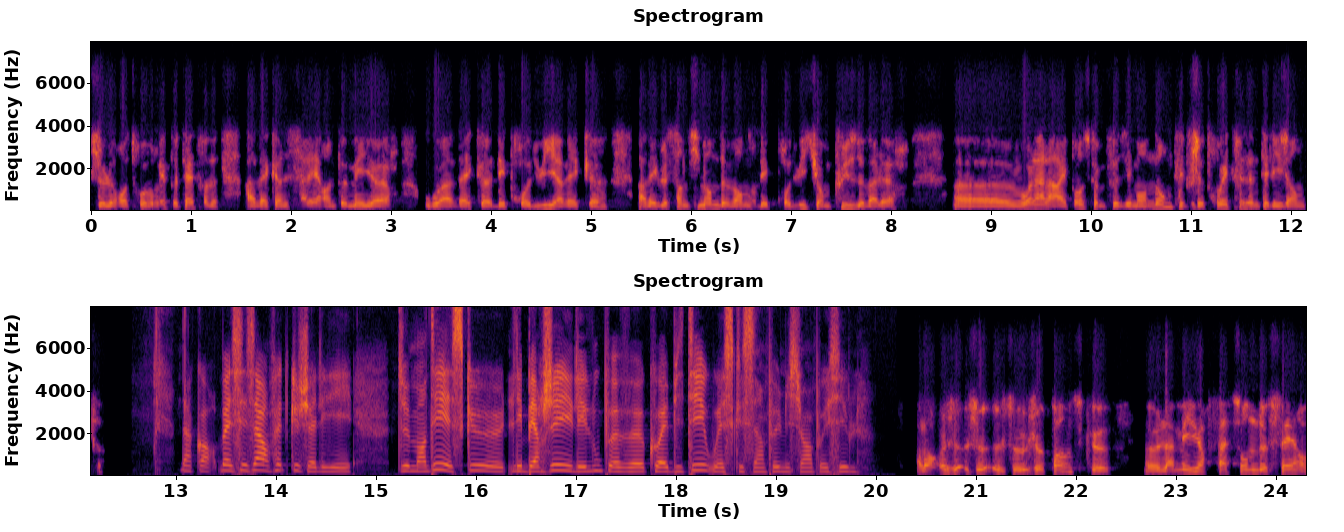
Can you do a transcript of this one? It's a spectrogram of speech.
Je le retrouverai peut-être avec un salaire un peu meilleur ou avec euh, des produits, avec, euh, avec le sentiment de vendre des produits qui ont plus de valeur. Voilà la réponse que me faisait mon oncle et que je trouvais très intelligente. D'accord. Ben, c'est ça en fait que j'allais demander. Est-ce que les bergers et les loups peuvent euh, cohabiter ou est-ce que c'est un peu mission impossible? Alors, je, je, je, pense que euh, la meilleure façon de faire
